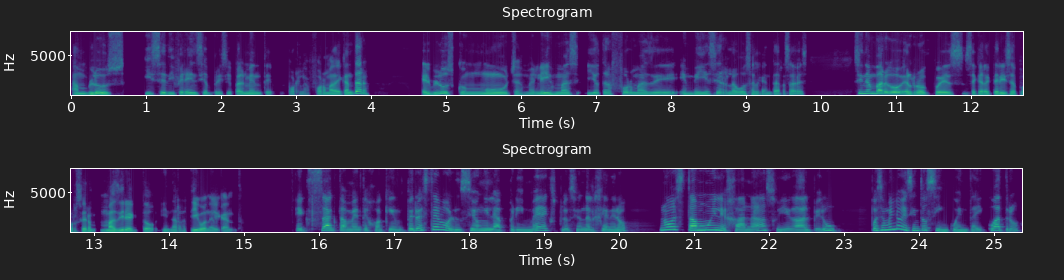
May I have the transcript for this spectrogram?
and blues y se diferencian principalmente por la forma de cantar. El blues con muchas melismas y otras formas de embellecer la voz al cantar, ¿sabes? Sin embargo, el rock pues se caracteriza por ser más directo y narrativo en el canto. Exactamente, Joaquín, pero esta evolución y la primera explosión del género no está muy lejana a su llegada al Perú, pues en 1954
